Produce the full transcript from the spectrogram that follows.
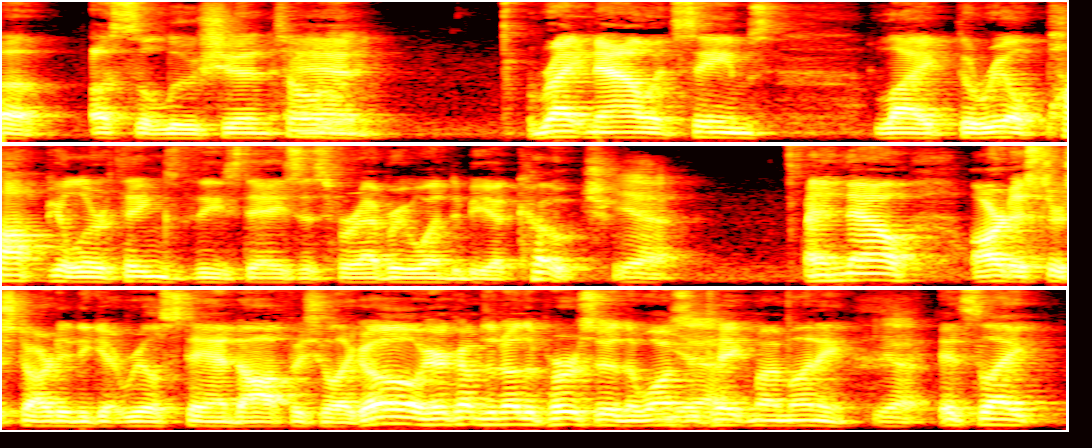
a, a solution. Totally. And right now, it seems like the real popular things these days is for everyone to be a coach. Yeah. And now artists are starting to get real standoffish. You're like, oh, here comes another person that wants Yeah. to take my money. Yeah. It's like,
